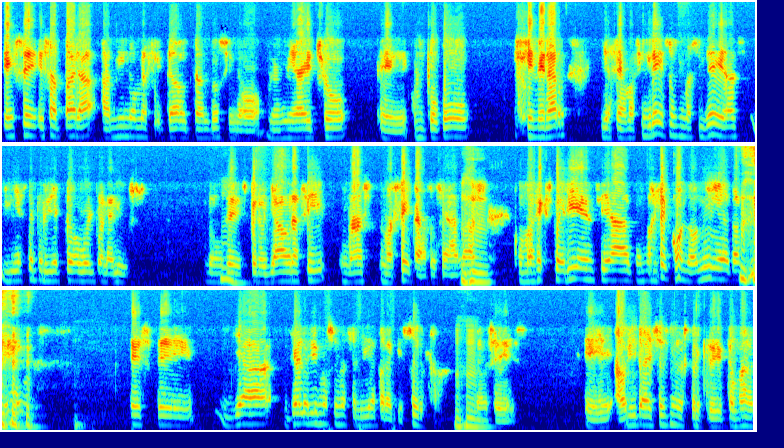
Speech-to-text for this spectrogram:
ese, esa para a mí no me ha afectado tanto, sino me ha hecho eh, un poco generar ya sea más ingresos, y más ideas, y este proyecto ha vuelto a la luz. Entonces, pero ya ahora sí, más macetas, o sea, con más experiencia, con más economía también. este, ya, ya le dimos una salida para que surja. Entonces, eh, ahorita ese es nuestro proyecto más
